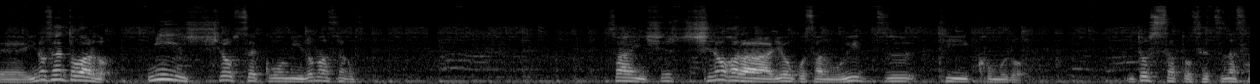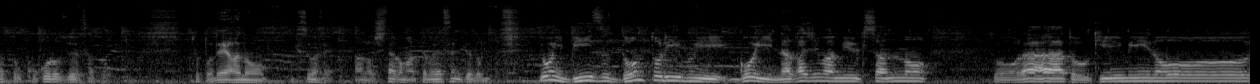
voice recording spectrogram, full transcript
えー、イノセントワールド。2位広瀬香美ロマンスなこと3位篠原涼子さんウィズ・ティー・小室愛しさと切なさと心強さと。ちょっとねあのすいません。あの舌が回ってませんけども。4位 B'z・Don't Leave Me 5位中島みゆきさんの空と君の、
